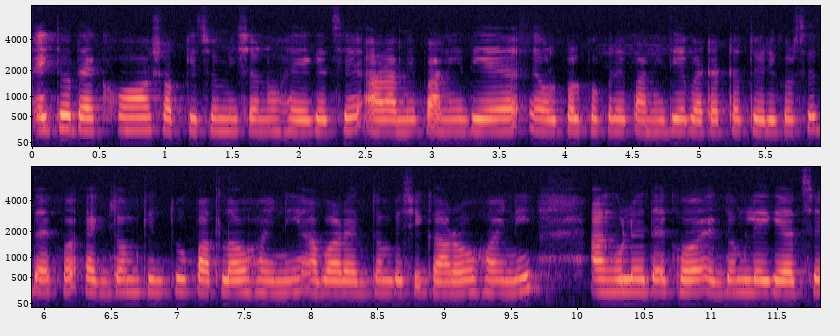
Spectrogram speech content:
এই তো দেখো সব কিছু মিশানো হয়ে গেছে। আর আমি পানি দিয়ে, অল্প অল্প করে পানি দিয়ে ব্যাটারটা তৈরি করছি। দেখো, একদম কিন্তু পাতলাও হয়নি, আবার একদম বেশি গাঢ়ও হয়নি। আঙুলে দেখো, একদম লেগে আছে।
